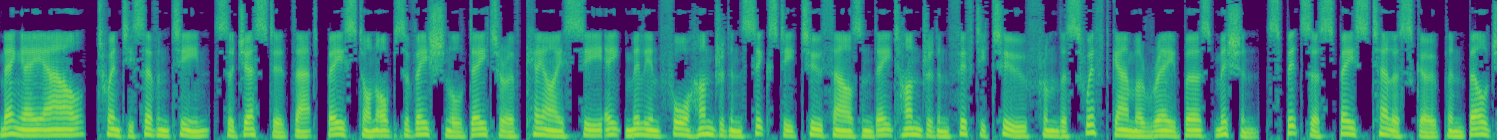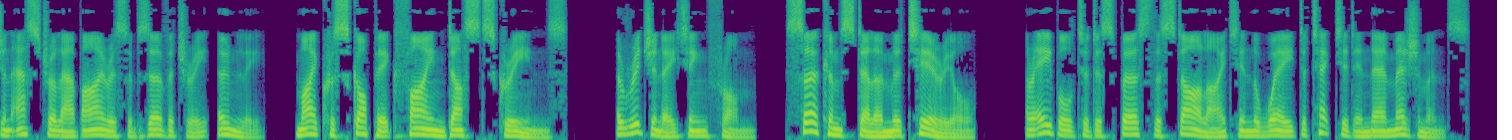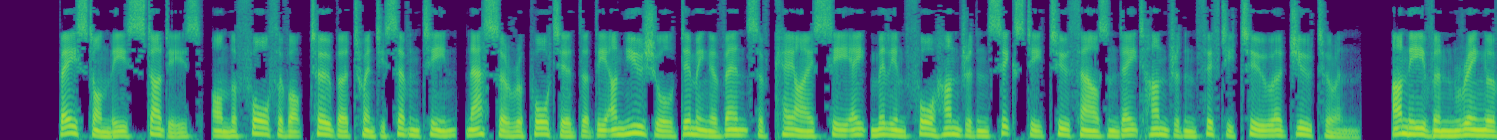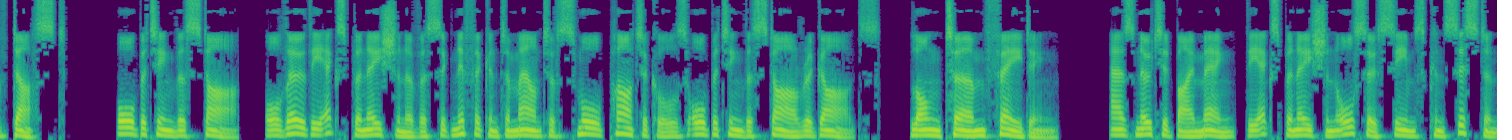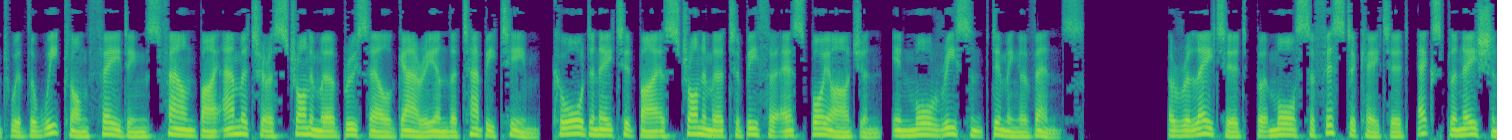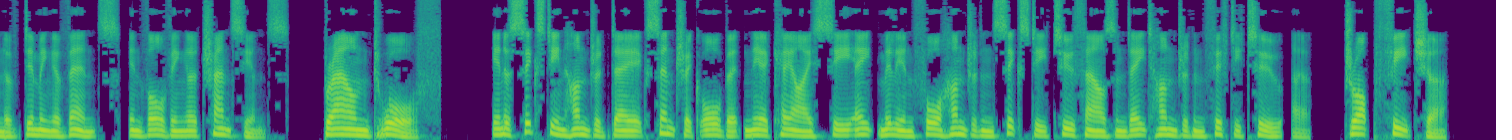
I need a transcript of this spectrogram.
Meng et al. 2017 suggested that, based on observational data of KIC 8462852 from the Swift Gamma Ray Burst mission, Spitzer Space Telescope and Belgian Astrolab Iris Observatory, only microscopic fine dust screens originating from circumstellar material are able to disperse the starlight in the way detected in their measurements. Based on these studies, on 4 October 2017, NASA reported that the unusual dimming events of KIC 8462852 are due to an uneven ring of dust orbiting the star. Although the explanation of a significant amount of small particles orbiting the star regards long-term fading as noted by Meng, the explanation also seems consistent with the week-long fadings found by amateur astronomer Bruce L. Gary and the Tabby team, coordinated by astronomer Tabitha S. Boyajian, in more recent dimming events. A related, but more sophisticated, explanation of dimming events, involving a transient's brown dwarf in a 1600-day eccentric orbit near KIC 8462852, a «drop feature»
